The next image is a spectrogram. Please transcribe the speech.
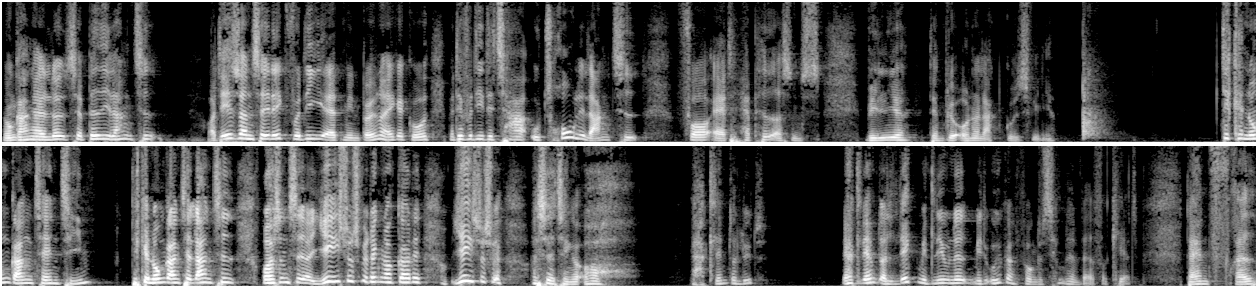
Nogle gange er jeg nødt til at bede i lang tid. Og det er sådan set ikke fordi, at mine bønder ikke er gået, men det er fordi, det tager utrolig lang tid for at have Pedersens vilje, den bliver underlagt Guds vilje. Det kan nogle gange tage en time. Det kan nogle gange tage lang tid, hvor jeg sådan siger, Jesus vil ikke nok gøre det. Jesus vil... Og så jeg tænker, åh, jeg har glemt at lytte. Jeg har glemt at lægge mit liv ned. Mit udgangspunkt har simpelthen været forkert. Der er en fred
